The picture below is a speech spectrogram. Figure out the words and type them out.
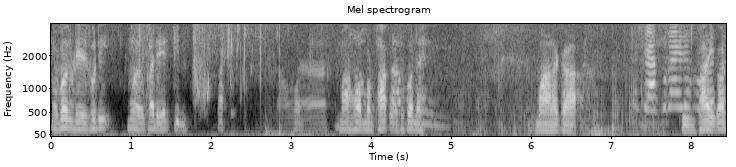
มาเบิ่งดีพุดดิเมื่อพอได้เฮ็ดกินไปมาฮอดบนพักแล้วทุกคนเลยมาแล้วก็จากบ่ได้กินไผ่ก่อน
